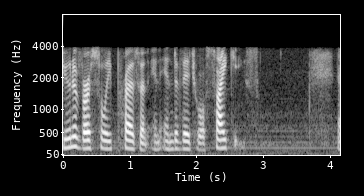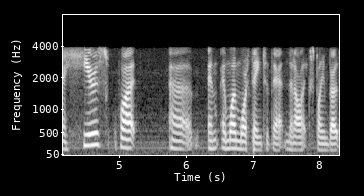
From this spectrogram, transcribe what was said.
universally present in individual psyches. Now, here's what, uh, and, and one more thing to that, and then I'll explain both.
